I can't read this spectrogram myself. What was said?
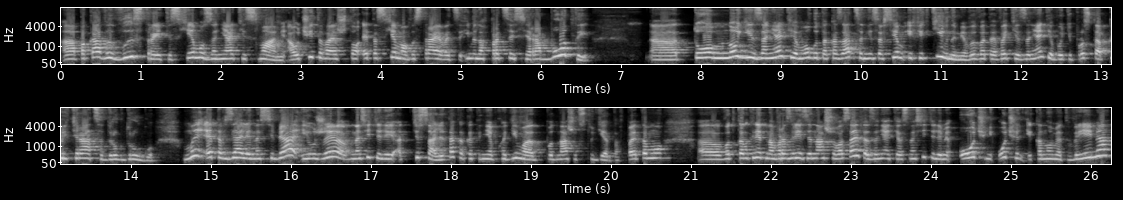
а, пока вы выстроите схему занятий с вами. А учитывая, что эта схема выстраивается именно в процессе работы – то многие занятия могут оказаться не совсем эффективными. Вы в, это, в эти занятия будете просто притираться друг к другу. Мы это взяли на себя и уже носители оттесали, так как это необходимо под наших студентов. Поэтому а, вот конкретно в разрезе нашего сайта занятия с носителями очень-очень экономят время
